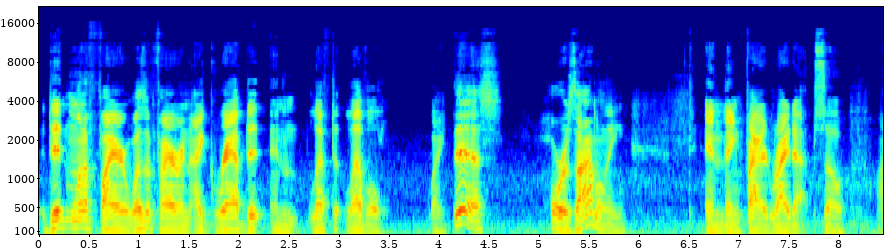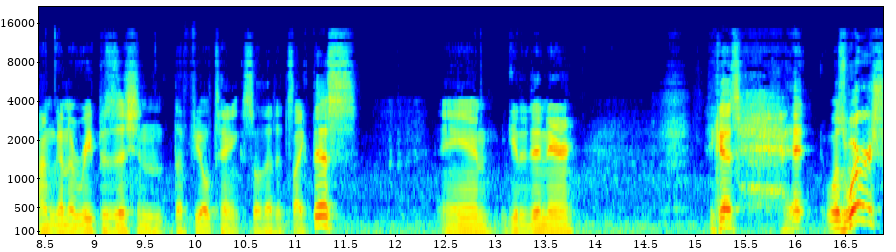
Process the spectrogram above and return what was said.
It didn't want to fire, wasn't firing. I grabbed it and left it level like this, horizontally, and then fired right up. So I'm going to reposition the fuel tank so that it's like this and get it in there because it was worse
